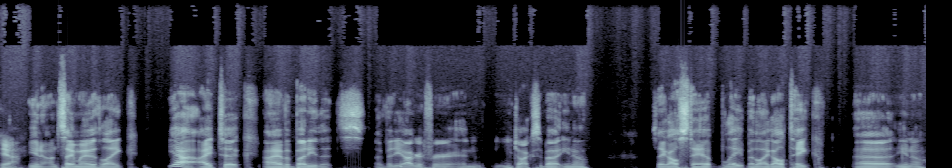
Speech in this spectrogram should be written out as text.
Yeah. You know, and same way with like, yeah, I took I have a buddy that's a videographer and he talks about, you know, it's like I'll stay up late, but like I'll take uh, you know,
